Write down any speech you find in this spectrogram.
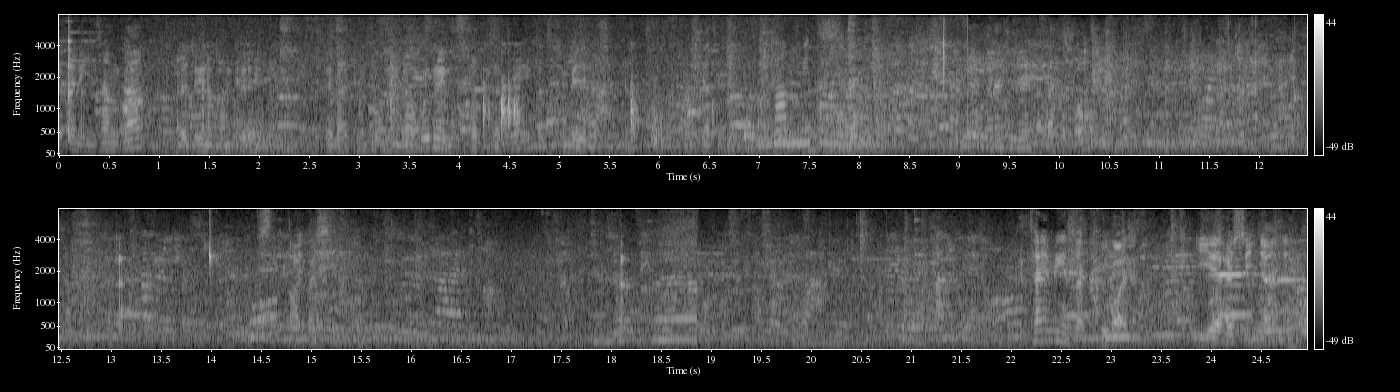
옆에는 인삼과 아래쪽에는 방크레 그리고 말톤 소금과 홀그레인 머스타드까지 같이 준비해드렸습니다. 맛있게 감사합니다. 화장실에 나가셔서 나이가 그 타이밍이 딱 그거 아니야? 이해할 수 있냐 아니야?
